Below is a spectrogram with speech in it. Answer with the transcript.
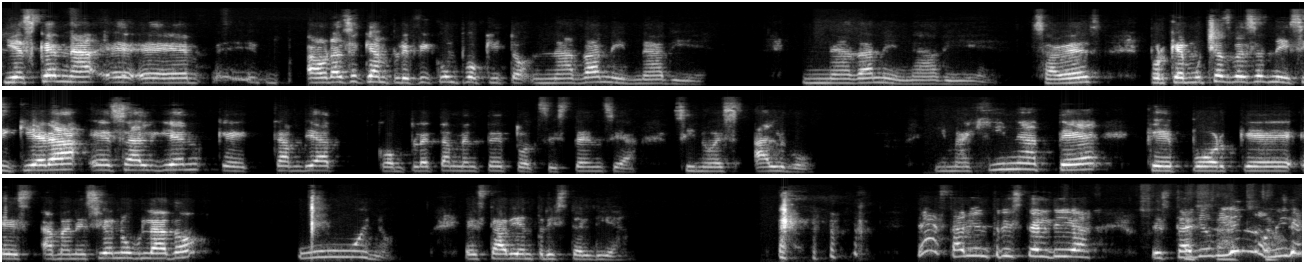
Y es que eh, eh, ahora sí que amplifico un poquito, nada ni nadie, nada ni nadie, ¿sabes? Porque muchas veces ni siquiera es alguien que cambia completamente tu existencia, sino es algo. Imagínate que porque es, amaneció nublado, uy, no, está bien triste el día. ya está bien triste el día. Está lloviendo, mire,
